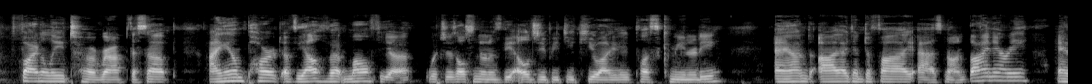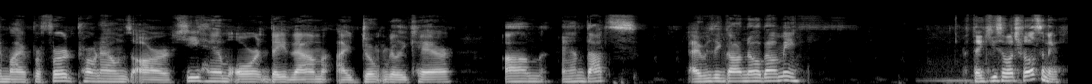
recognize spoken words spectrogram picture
Finally, to wrap this up, I am part of the Alphabet Mafia, which is also known as the LGBTQIA community, and I identify as non-binary, and my preferred pronouns are he, him, or they, them. I don't really care. Um, and that's everything gotta know about me. Thank you so much for listening.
